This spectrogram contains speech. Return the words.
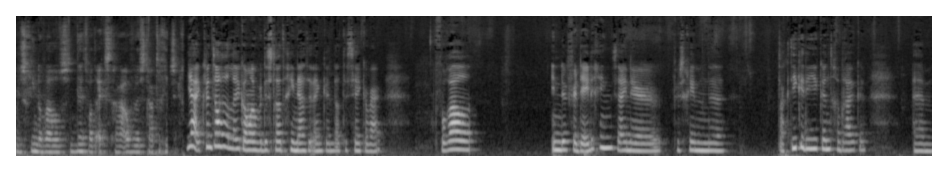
misschien nog wel eens net wat extra over de strategie zegt. Ja, ik vind het wel heel leuk om over de strategie na te denken. Dat is zeker waar. Vooral in de verdediging zijn er verschillende tactieken die je kunt gebruiken. Ehm,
